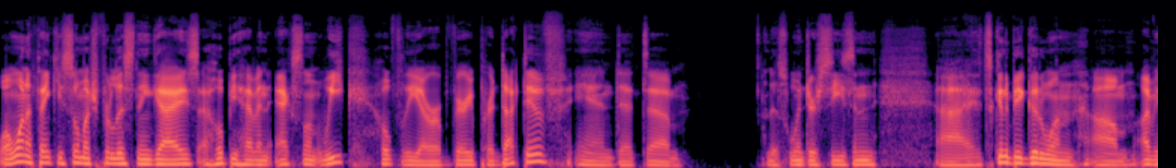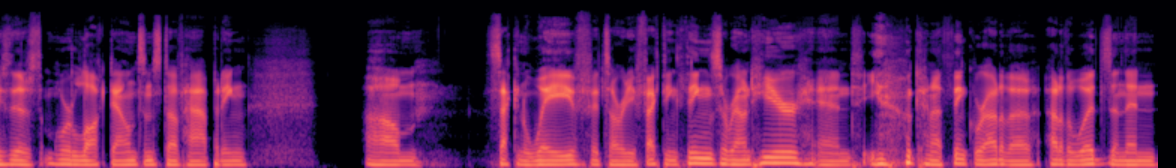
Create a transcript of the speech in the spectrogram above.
Well, I want to thank you so much for listening, guys. I hope you have an excellent week. Hopefully, you are very productive and that. Um, this winter season, uh, it's going to be a good one. Um, obviously, there's more lockdowns and stuff happening. Um, second wave, it's already affecting things around here, and you know, kind of think we're out of the out of the woods, and then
